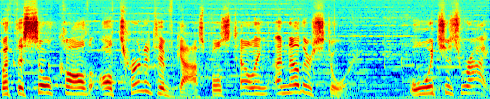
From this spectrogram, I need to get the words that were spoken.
but the so called alternative Gospels telling another story. Well, which is right?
